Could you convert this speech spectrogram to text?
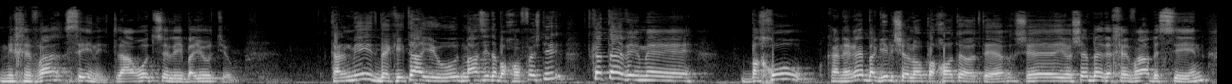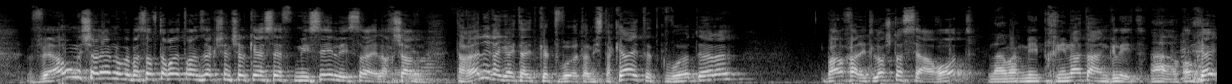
מחברה סינית לערוץ שלי ביוטיוב. תלמיד בכיתה י', מה עשית בחופש? התכתב עם אה, בחור, כנראה בגיל שלו פחות או יותר, שיושב באיזה חברה בסין, וההוא משלם לו, ובסוף אתה רואה transaction של כסף מסין לישראל. עכשיו, תראה לי רגע את ההתכתבויות, אתה מסתכל על ההתכתבויות האלה, בא לך לתלוש את השערות, למה? מבחינת האנגלית, אה, אוקיי? אוקיי?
